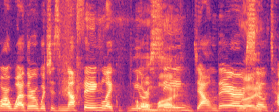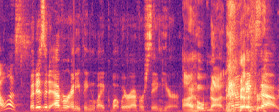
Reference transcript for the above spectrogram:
our weather, which is nothing like we Oh are my. seeing down there. Right. So tell us. But is it ever anything like what we're ever seeing here? I hope not. I don't think so.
